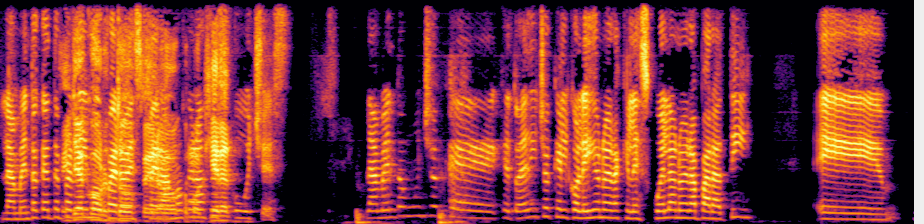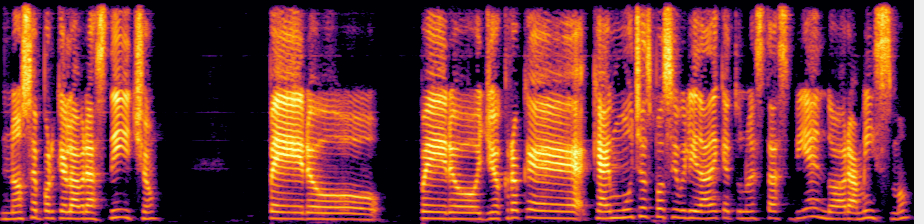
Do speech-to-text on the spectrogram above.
lamento que te Ella perdimos, cortó, pero pero esperamos que nos quiera- escuches. Lamento mucho que, que tú hayas dicho que el colegio no era, que la escuela no era para ti. Eh, no sé por qué lo habrás dicho, pero, pero yo creo que, que hay muchas posibilidades que tú no estás viendo ahora mismo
